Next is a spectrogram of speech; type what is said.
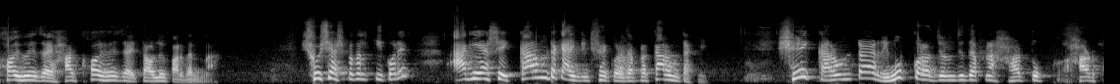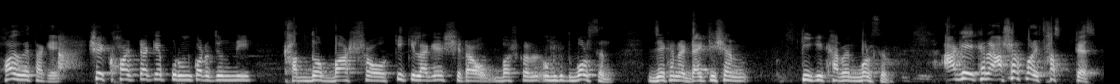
ক্ষয় হয়ে যায়, হাড় ক্ষয় হয়ে যায় তাহলে পারবেন না। শশী হাসপাতাল কি করে? আগে আসে কারণটাকে আইডেন্টিফাই করে যে আপনার কারণটা কি। সেই কারণটা রিমুভ করার জন্য যদি আপনার হাড় তো হাড় ক্ষয় হয়ে থাকে, সেই ক্ষয়টাকে পূরণ করার জন্য খাদ্য অভ্যাস কী কী লাগে সেটা অভ্যাস করেন উনি কিন্তু বলছেন। যে এখানে ডাইটিশিয়ান কী কী খাবেন বলছেন? আগে এখানে আসার পরে ফার্স্ট টেস্ট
